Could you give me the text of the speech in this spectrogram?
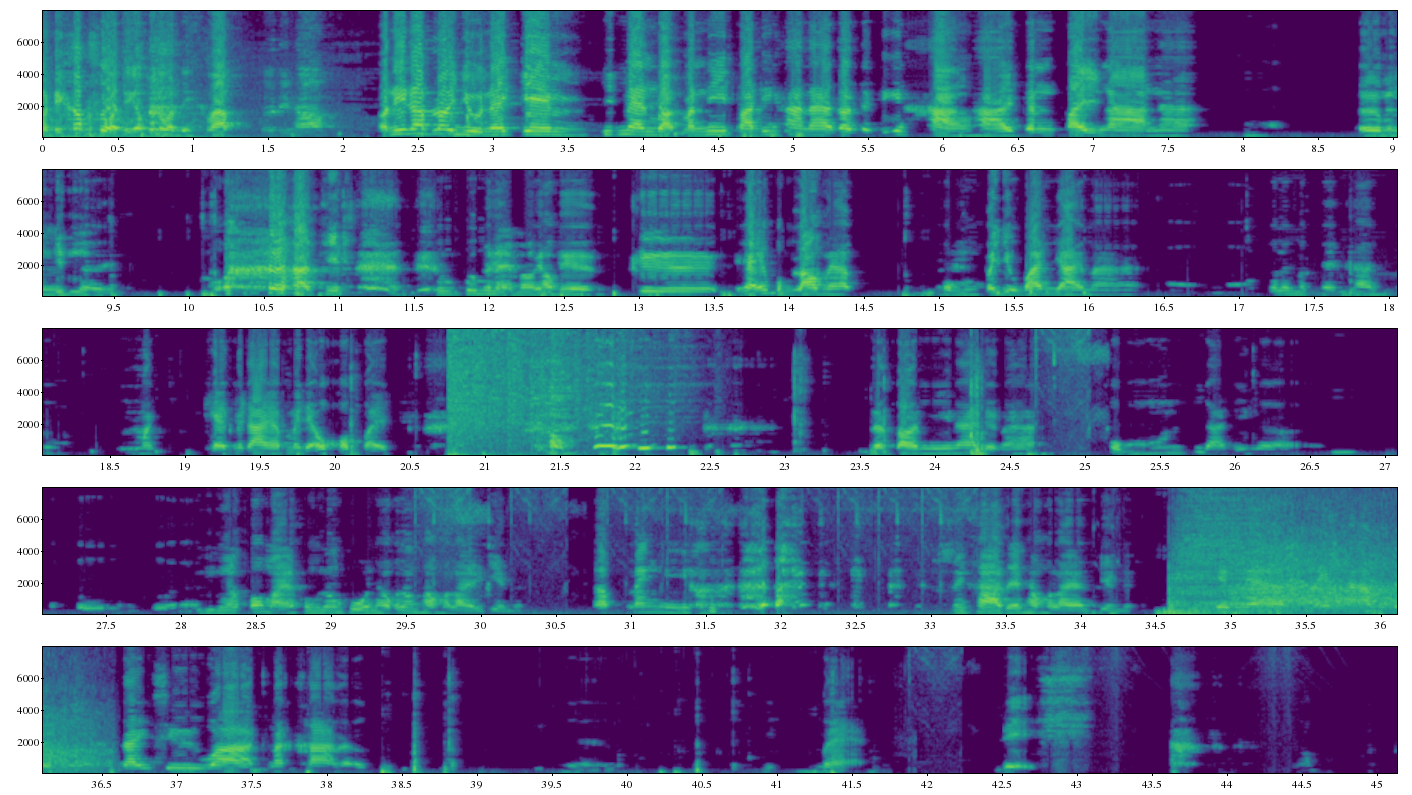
สวัสดีครับ สวัสดีครับ สวัสดีครับ สวัสดีครับ วันนี้ครับเราอยู่ในเกม Hitman Blood Money Part ที่5นะฮะหลังจากที่ห่างหายกันไปนานนะฮะ เออมัมันนคิดเลยอาทิตย์เพิ่งเพิ่งไปไหนมาเป็คนรับเดือนคือจะให้ผมเล่าไหมครับ ผมไปอยู่บ้านยายมา ก็เลยมาแคสไม่ได้ใช่ไหมมาแคสไม่ได้ครับ ไม่ได้เอาคอมไปครับแล้วตอนนี้นะเดี๋ยวนะฮะ ผมด่านนี้ก็ จริงๆแล้วเป้าหมายคงไม่ต้องพูดนะครับว่าต้องทำอะไรเกมเนี่ยครับแม่งมีไม่ฆ่าจะได้ทำอะไรอะเกมเนี่ยเกมเนี้ยไม่น่ามันจะได้ชื่อว่านักฆ่าแล้วแหมเดช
